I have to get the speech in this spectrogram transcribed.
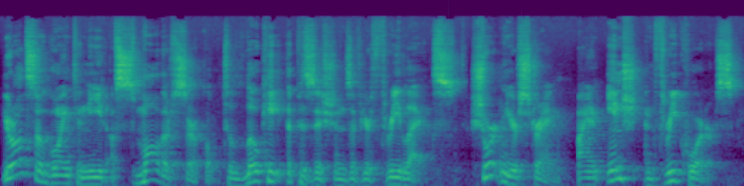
You're also going to need a smaller circle to locate the positions of your three legs. Shorten your string by an inch and three quarters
